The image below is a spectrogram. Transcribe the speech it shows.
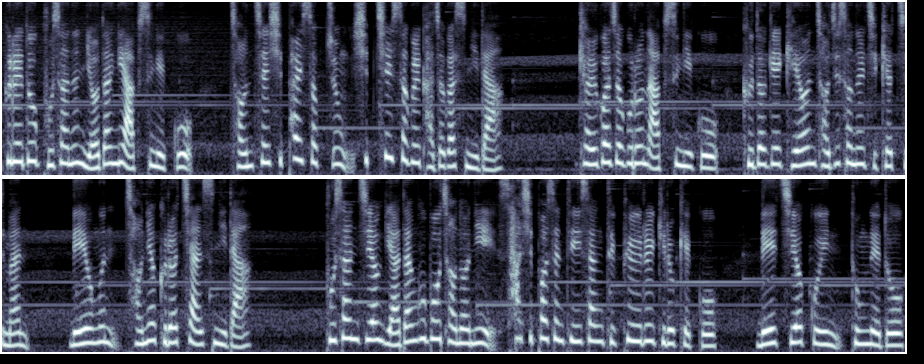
그래도 부산은 여당이 압승했고 전체 18석 중 17석을 가져갔습니다. 결과적으로는 압승이고 그 덕에 개헌 저지선을 지켰지만 내용은 전혀 그렇지 않습니다. 부산 지역 야당 후보 전원이 40% 이상 득표율을 기록했고 내 지역구인 동네도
